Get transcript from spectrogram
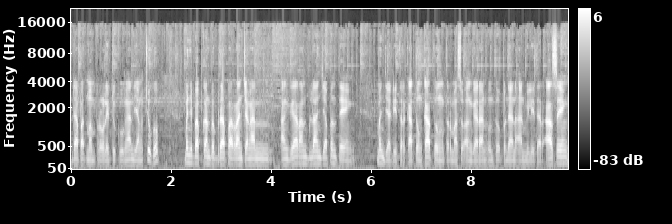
dapat memperoleh dukungan yang cukup menyebabkan beberapa rancangan anggaran belanja penting menjadi terkatung-katung termasuk anggaran untuk pendanaan militer asing,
